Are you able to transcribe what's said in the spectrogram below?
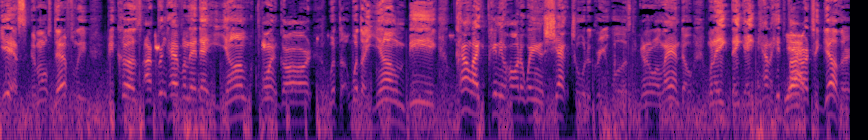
Yes, and most definitely, because I think having that, that young point guard with a, with a young big, kind of like Penny Hardaway and Shaq to a degree was in Orlando when they they, they kind of hit Yeah. fire together.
